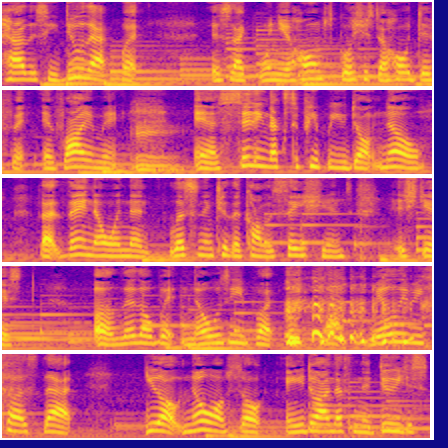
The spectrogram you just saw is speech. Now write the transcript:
how does he do that? But it's like when you're homeschooled, it's just a whole different environment, Mm. and sitting next to people you don't know that they know, and then listening to the conversations is just a little bit nosy, but not really because that you don't know them. So and you don't have nothing to do. You just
